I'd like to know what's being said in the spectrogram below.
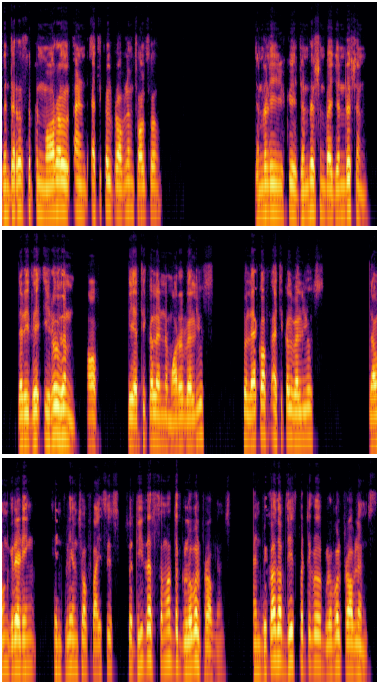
Then there are certain moral and ethical problems also. Generally, generation by generation, there is a erosion of the ethical and the moral values. So lack of ethical values, downgrading, influence of vices. So these are some of the global problems. And because of these particular global problems,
